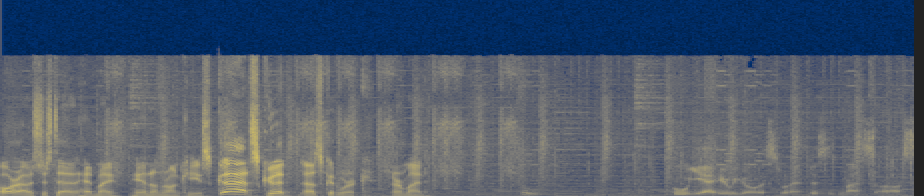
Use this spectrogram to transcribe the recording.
Or I was just uh, had my hand on the wrong keys. Good. That's good. That's good work. Never mind. Ooh. Ooh, yeah. Here we go. This is what I. This is my sauce.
